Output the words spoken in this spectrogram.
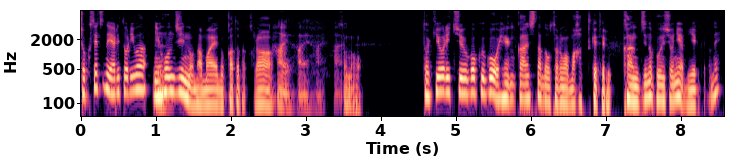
直接のやり取りは日本人の名前の方だから、はいはいはいはい。その、時折中国語を変換したのをそのまま貼っつけてる感じの文章には見えるけどね。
